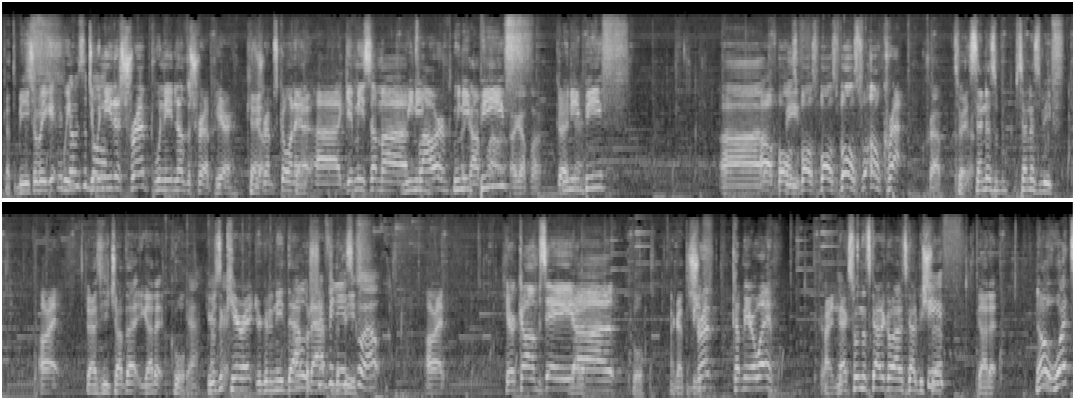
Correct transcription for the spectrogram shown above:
Got the beef. So we, get, we do we need a shrimp? We need another shrimp here. Okay. Shrimp's going yeah. in. Uh, give me some uh, we need, flour. We need beef. Flour. I got flour. Good. We need beef. Uh, oh, balls! Balls! Balls! Balls! Oh crap. Crap. Sorry. Crap. Send us a, send us a beef. All right. Jazzy, you chop that. You got it. Cool. Yeah, Here's okay. a carrot. You're gonna need that, oh, but after the beef. Go out. All right. Here comes a uh, cool. I got the shrimp. Beef. Come your way. All right. Next one that's gotta go out. It's gotta be shrimp. Got it. No. What?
